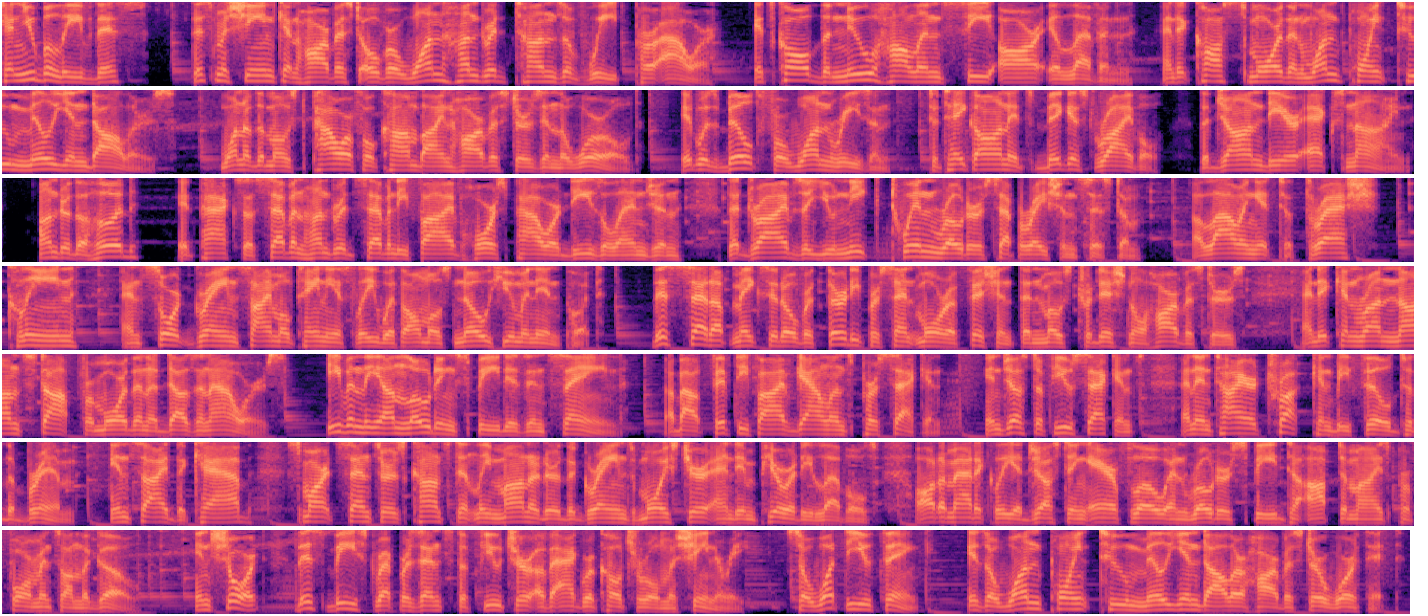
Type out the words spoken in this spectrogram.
Can you believe this? This machine can harvest over 100 tons of wheat per hour. It's called the New Holland CR11, and it costs more than $1.2 million. One of the most powerful combine harvesters in the world. It was built for one reason, to take on its biggest rival, the John Deere X9. Under the hood, it packs a 775 horsepower diesel engine that drives a unique twin-rotor separation system, allowing it to thresh, clean, and sort grain simultaneously with almost no human input. This setup makes it over 30% more efficient than most traditional harvesters, and it can run non-stop for more than a dozen hours. Even the unloading speed is insane about 55 gallons per second. In just a few seconds, an entire truck can be filled to the brim. Inside the cab, smart sensors constantly monitor the grain's moisture and impurity levels, automatically adjusting airflow and rotor speed to optimize performance on the go. In short, this beast represents the future of agricultural machinery. So what do you think? Is a $1.2 million harvester worth it?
